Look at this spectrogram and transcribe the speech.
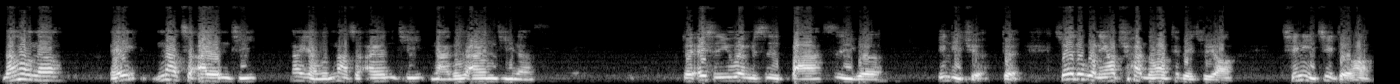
然后呢，哎，Not I N T，那你想说那是 I N T 哪个是 I N T 呢？对，S U M 是八，是一个 integer，对，所以如果你要串的话，特别注意哦。请你记得哈，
